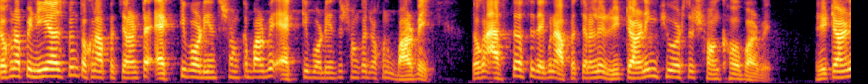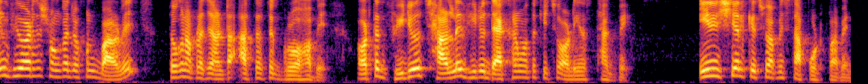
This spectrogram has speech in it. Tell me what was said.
যখন আপনি নিয়ে আসবেন, তখন আপনার চ্যানেলটা অ্যাক্টিভ অডিয়েন্সের সংখ্যা বাড়বে। অ্যাক্টিভ অডিয়েন্সের সংখ্যা যখন বাড়বে তখন আস্তে আস্তে দেখবেন আপনার চ্যানেলে রিটার্নিং ভিউয়ার্সের সংখ্যাও বাড়বে। রিটার্নিং ভিউয়ার্সের সংখ্যা যখন বাড়বে, তখন আপনার চ্যানেলটা আস্তে আস্তে গ্রো হবে। অর্থাৎ ভিডিও ছাড়লে ভিডিও দেখার মতো কিছু অডিয়েন্স থাকবে। ইনিশিয়াল কিছু আপনি সাপোর্ট পাবেন।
